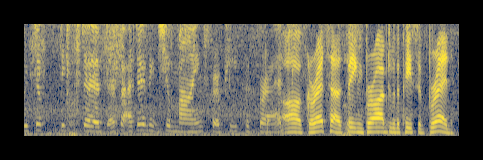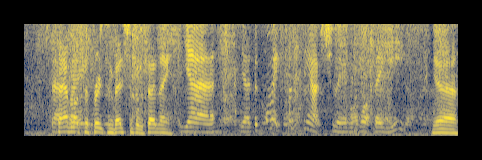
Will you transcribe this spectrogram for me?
We've just disturbed her, but I don't think she'll mind for a piece of bread. Oh, Greta is being bribed with a piece of bread. They have lots of fruits and vegetables, don't they? Yeah, yeah, they're quite fussy actually with what they eat. Yeah.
